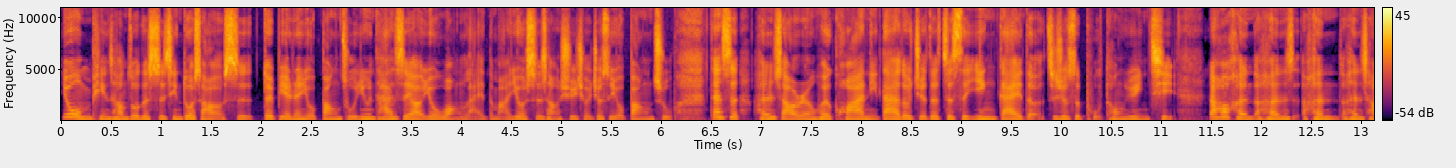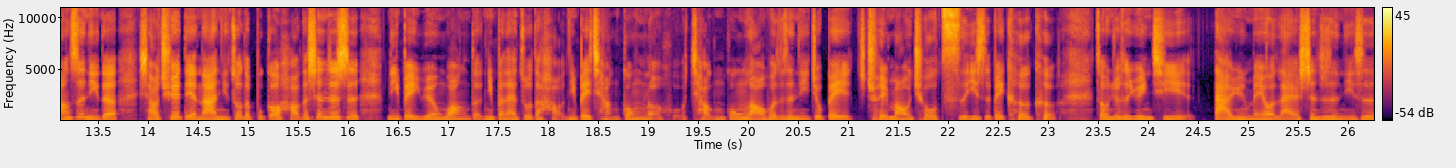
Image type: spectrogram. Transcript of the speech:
因为我们平常做的事情多少是对别人有帮助，因为它是要有往来的嘛，有市场需求就是有帮助。但是很少人会夸你，大家都觉得这是应该的，这就是普通运气。然后很很很很常是你的小缺点呐、你做的不够好的，甚至是你被冤枉的，你本来做的好，你被抢功了，或抢功劳，或者是你就被吹毛求疵，一直被苛刻，这种就是运气。大运没有来，甚至是你是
